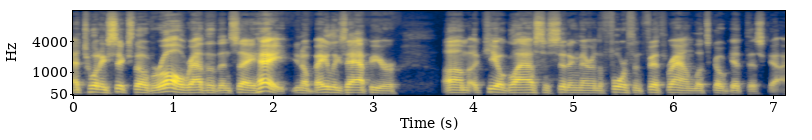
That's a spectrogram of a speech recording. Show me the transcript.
at 26th overall rather than say, hey, you know, Bailey Zappe or um, Aqeel Glass is sitting there in the fourth and fifth round. Let's go get this guy.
